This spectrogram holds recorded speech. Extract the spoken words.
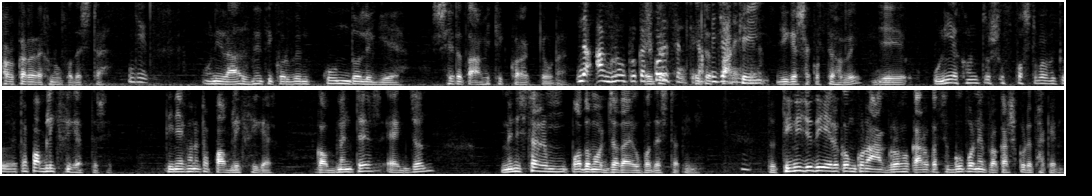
সরকারের এখন উপদেষ্টা। জি। উনি রাজনীতি করবেন কোন দলে গিয়ে সেটা তো আমি ঠিক করার কেউ না। না আগ্রহ প্রকাশ করেছেন এটা আপনি জানেন তাকেই জিজ্ঞাসা করতে হবে যে উনি এখন তো সুস্পষ্টভাবে কেউ- একটা পাবলিক ফিগার তো সে। তিনি এখন একটা পাবলিক ফিগার গভর্নমেন্টের একজন মিনিস্টারের পদমর্যাদায় উপদেষ্টা তিনি। তো তিনি যদি এরকম কোনো আগ্রহ কারও কাছে গোপনে প্রকাশ করে থাকেন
